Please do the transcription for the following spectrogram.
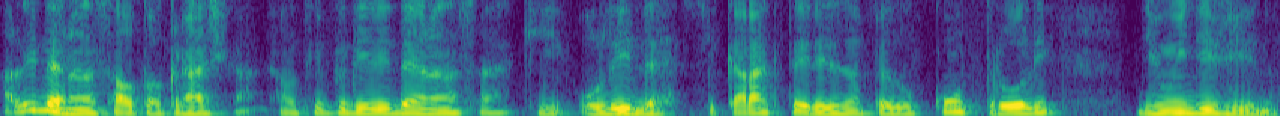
A liderança autocrática é um tipo de liderança que o líder se caracteriza pelo controle de um indivíduo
